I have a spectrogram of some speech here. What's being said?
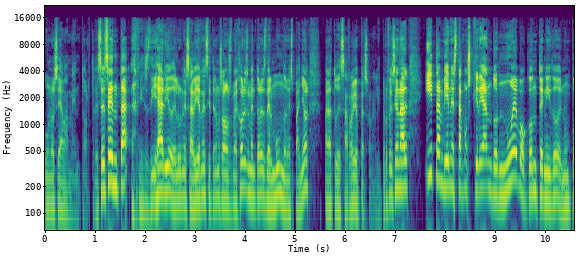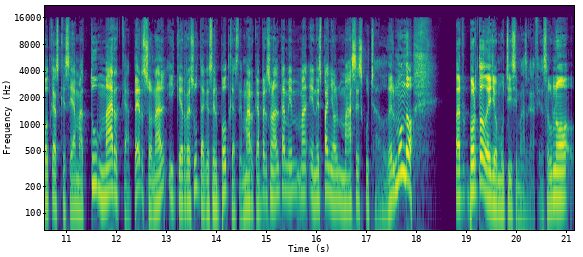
uno se llama Mentor 360, es diario de lunes a viernes y tenemos a los mejores mentores del mundo en español para tu desarrollo personal y profesional. Y también estamos creando nuevo contenido en un podcast que se llama Tu Marca Personal y que resulta que es el podcast de marca personal también en español más escuchado del mundo. Por, todo ello, muchísimas gracias. Uno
